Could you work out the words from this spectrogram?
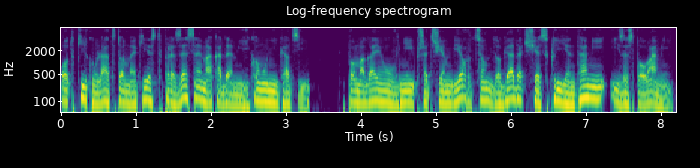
Od kilku lat Tomek jest prezesem Akademii Komunikacji. Pomagają w niej przedsiębiorcom dogadać się z klientami i zespołami.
